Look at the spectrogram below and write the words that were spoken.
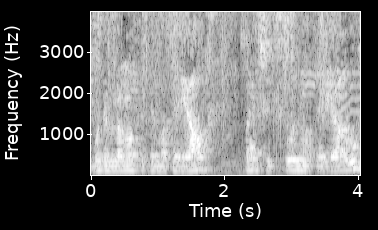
Будемо наносити матеріал. Перший слой матеріалу.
